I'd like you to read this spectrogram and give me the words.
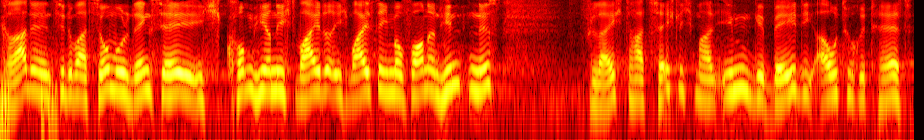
gerade in Situationen, wo du denkst, hey, ich komme hier nicht weiter, ich weiß nicht, wo vorne und hinten ist. Vielleicht tatsächlich mal im Gebet die Autorität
